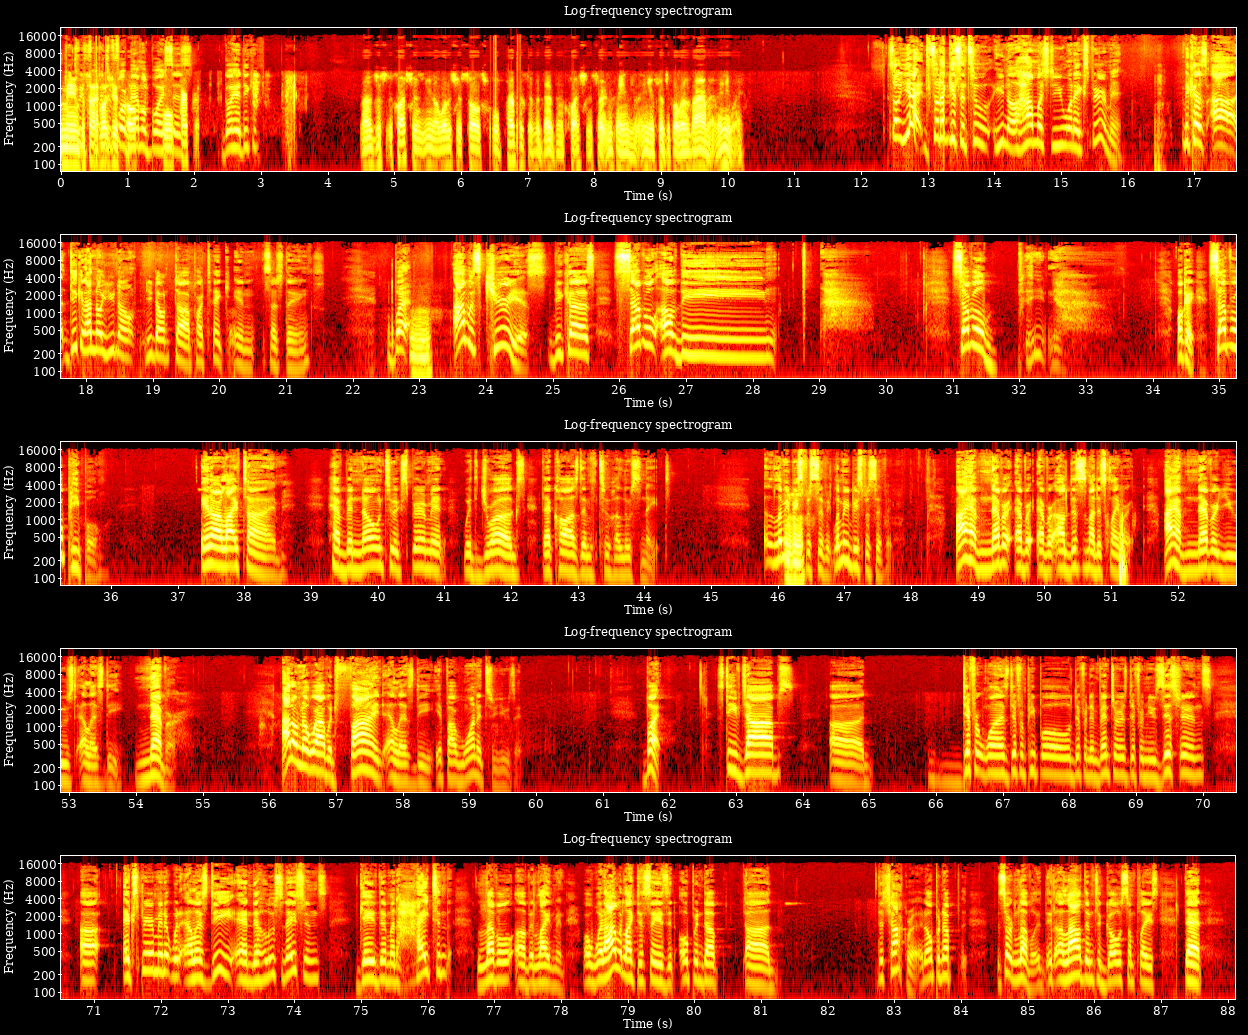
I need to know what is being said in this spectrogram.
I mean, besides, what's your 54 soul's Bama Boy full says- purpose? Go ahead, Deacon. No, just a question. You know, what is your soul's full purpose if it doesn't question certain things in your physical environment, anyway? So yeah, so that gets into you know how much do you want to experiment? Because uh, Deacon, I know you don't you don't uh, partake in such things, but I was curious because several of the several Okay, several people in our lifetime have been known to experiment with drugs that cause them to hallucinate. Let me be Mhm. specific. Let me be specific. I have never, ever, ever. I'll, this is my disclaimer. I have never used LSD. Never. I don't know where I would find LSD if I wanted to use it. But Steve Jobs, uh, different ones, different people, different inventors, different musicians, uh, experimented with LSD, and the hallucinations gave them a heightened level of enlightenment. Or what I would like to say is it opened up uh, the chakra. It opened up a certain level. It, it allowed them to go someplace that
